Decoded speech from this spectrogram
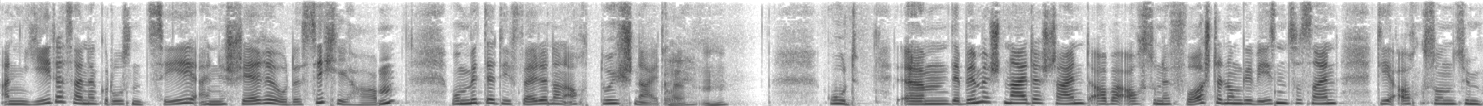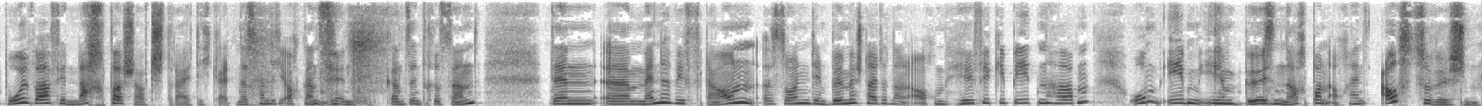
an jeder seiner großen Zehe eine Schere oder Sichel haben, womit er die Felder dann auch durchschneidet. Okay. Mhm. Gut, ähm, der Bimmelschneider scheint aber auch so eine Vorstellung gewesen zu sein, die auch so ein Symbol war für Nachbarschaftsstreitigkeiten. Das fand ich auch ganz, ganz interessant. Denn äh, Männer wie Frauen sollen den Böhmeschneider dann auch um Hilfe gebeten haben, um eben ihrem bösen Nachbarn auch eins auszuwischen.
